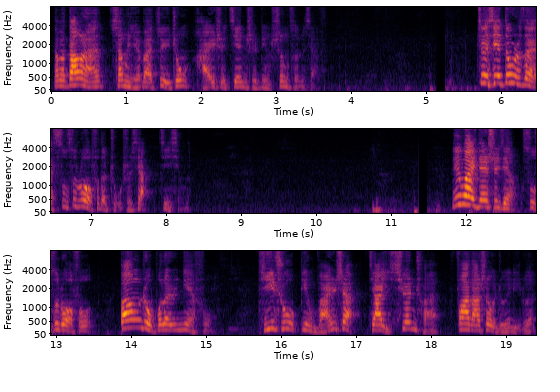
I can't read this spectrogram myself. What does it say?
那么，当然，商品学派最终还是坚持并生存了下来。这些都是在苏斯洛夫的主持下进行的。另外一件事情，苏斯洛夫帮助勃列日涅夫。提出并完善、加以宣传发达社会主义理论、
